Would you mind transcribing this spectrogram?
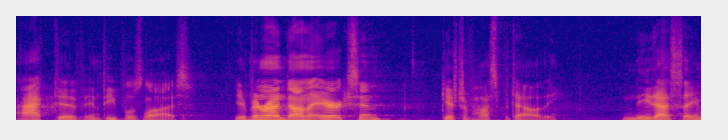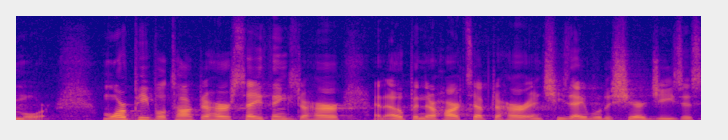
active in people's lives. You've been around Donna Erickson? Gift of hospitality. Need I say more? More people talk to her, say things to her, and open their hearts up to her, and she's able to share Jesus.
